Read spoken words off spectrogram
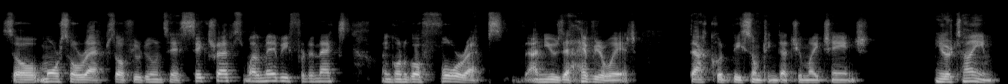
So more so reps. So if you're doing say six reps, well, maybe for the next, I'm going to go four reps and use a heavier weight. That could be something that you might change. Your time,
